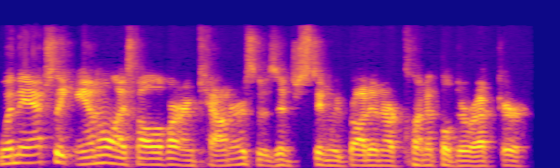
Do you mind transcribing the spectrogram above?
when they actually analyzed all of our encounters it was interesting we brought in our clinical director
